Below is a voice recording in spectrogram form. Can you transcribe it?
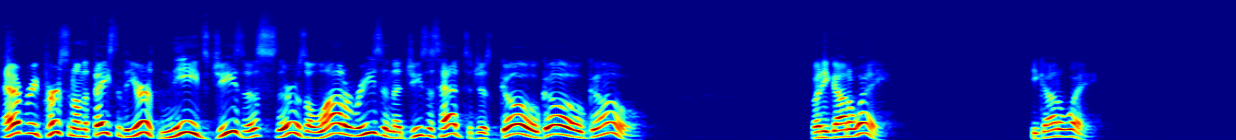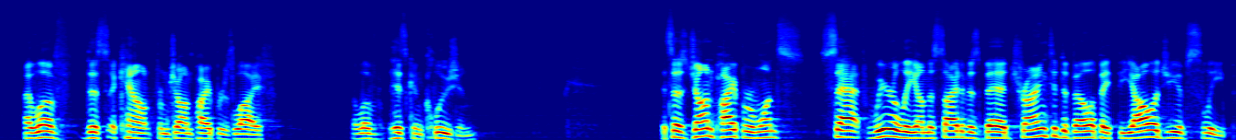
Every person on the face of the earth needs Jesus. There was a lot of reason that Jesus had to just go, go, go. But he got away. He got away. I love this account from John Piper's life. I love his conclusion. It says John Piper once sat wearily on the side of his bed trying to develop a theology of sleep.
